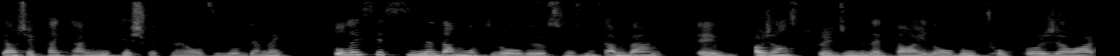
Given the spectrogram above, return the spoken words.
gerçekten kendini keşfetme yolculuğu demek. Dolayısıyla siz neden motive oluyorsunuz? Mesela ben e, ajans sürecinde de dahil olduğum çok proje var.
